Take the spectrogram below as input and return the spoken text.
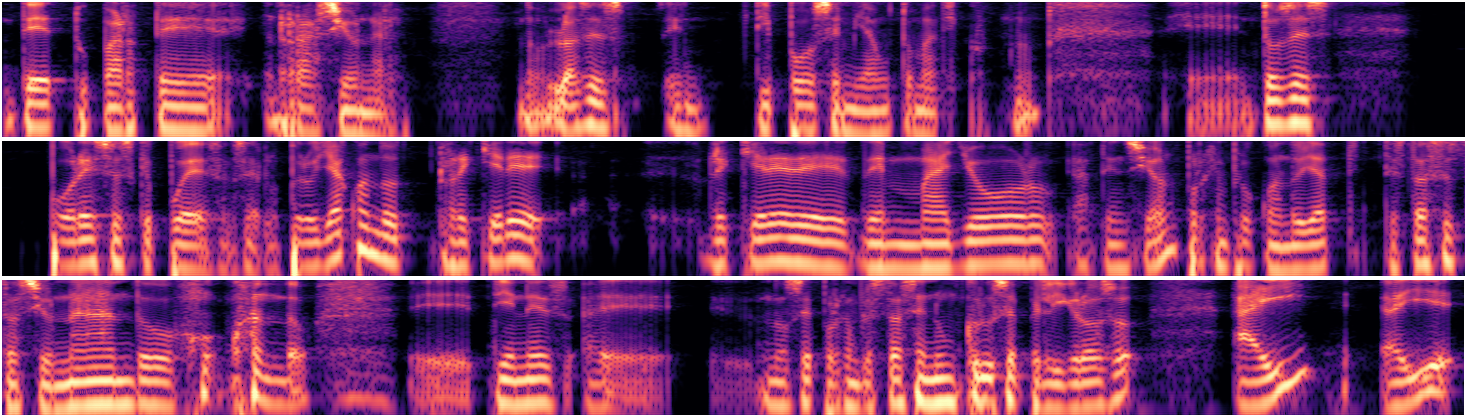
de tu parte racional. ¿no? Lo haces en tipo semiautomático. Eh, entonces, por eso es que puedes hacerlo. Pero ya cuando requiere requiere de, mayor atención, por ejemplo, cuando ya te, estás estacionando o cuando eh, tienes, eh, no sé, por ejemplo, estás en un cruce peligroso, ahí, ahí,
